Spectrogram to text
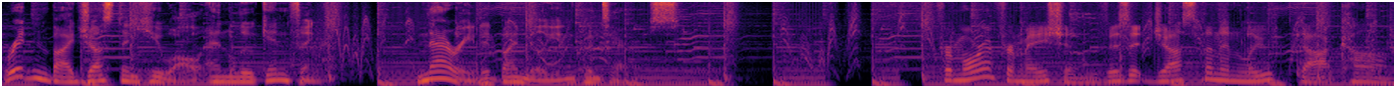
Written by Justin Huall and Luke Infinger. Narrated by Millian Quinteros. For more information, visit justinandluke.com.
